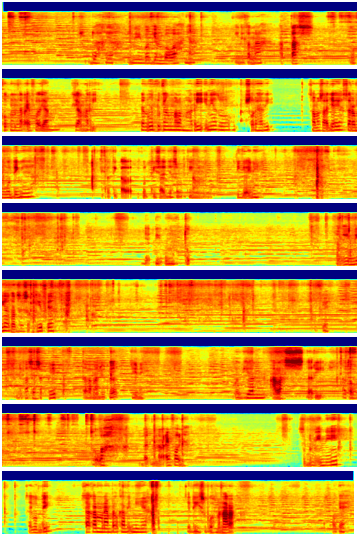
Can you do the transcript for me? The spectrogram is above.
udah ya ini bagian bawahnya. Ini karena atas untuk menerapel yang siang hari. Dan untuk yang malam hari ini tuh sore hari sama saja ya cara mengguntingnya ya. Kita tinggal ikuti saja seperti yang tiga ini. Ini akan saya skip ya. Oke ini akan saya skip. Kita lanjut ke sini. Bagian alas dari atau celah dari levelnya. Sebelum ini saya gunting. Saya akan menempelkan ini ya jadi sebuah menara. Oke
